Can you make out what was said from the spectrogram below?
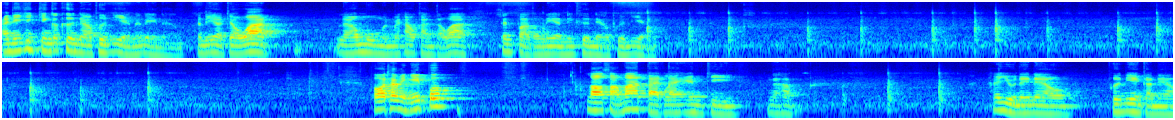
อันนี้จริงๆก็คือแนวพื้นเอียงนั่นเองนะครับ อันนี้อาจจะวาดแล้วมุมมันไม่เท่ากัน แต่ว่าเส้นฝ่าตรงนี้อันนี้คือแนวพื้นเอียงพอทำอย่างนี้ปุ๊บ เราสามารถแตกแรง mg นะครับ ให้อยู่ในแนวพื้นเอียงกับแนว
